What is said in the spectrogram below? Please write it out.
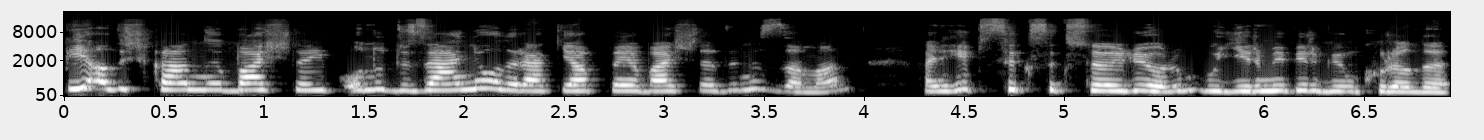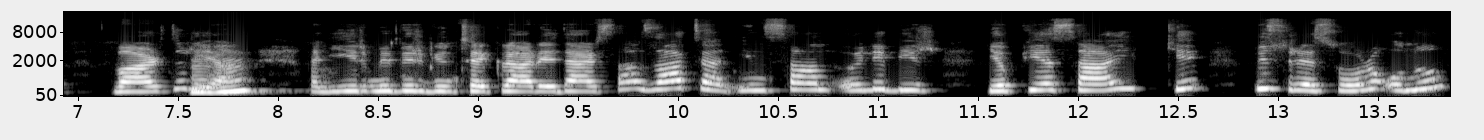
bir alışkanlığı başlayıp onu düzenli olarak yapmaya başladığınız zaman hani hep sık sık söylüyorum bu 21 gün kuralı vardır ya. Hı hı. Hani 21 gün tekrar edersen zaten insan öyle bir yapıya sahip ki bir süre sonra onu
